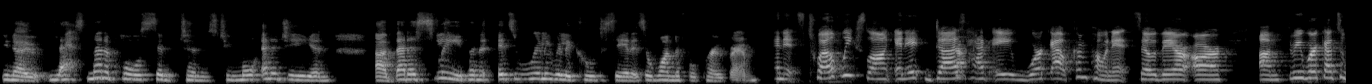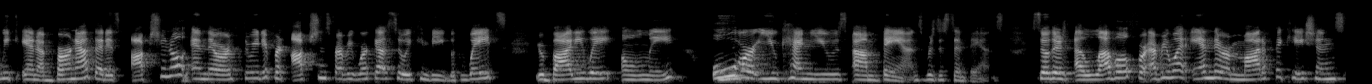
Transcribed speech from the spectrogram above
you know, less menopause symptoms to more energy and uh, better sleep. And it's really, really cool to see And It's a wonderful program. And it's 12 weeks long and it does have a workout component. So there are um, three workouts a week and a burnout that is optional. And there are three different options for every workout. So it can be with weights, your body weight only, mm-hmm. or you can use um, bands, resistant bands. So there's a level for everyone, and there are modifications.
